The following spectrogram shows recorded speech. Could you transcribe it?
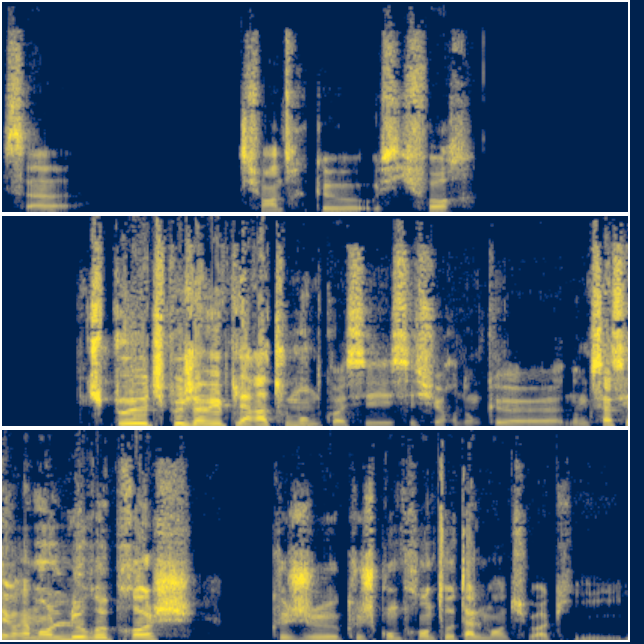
ça sur un truc euh, aussi fort. Tu peux, tu peux jamais plaire à tout le monde, quoi, c'est, sûr. Donc, euh, donc ça, c'est vraiment le reproche que je, que je comprends totalement, tu vois, qui...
